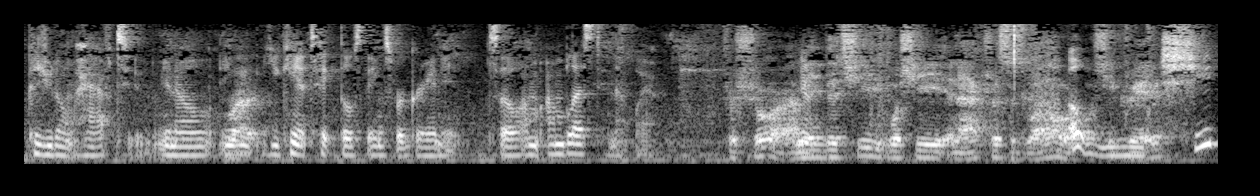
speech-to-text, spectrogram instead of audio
because you don't have to. You know, right. you, you, can't take those things for granted. So I'm I'm blessed in that way. For sure. I yeah. mean, did she was she an actress as well? oh, was she creative? She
